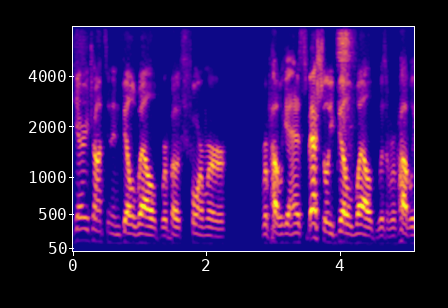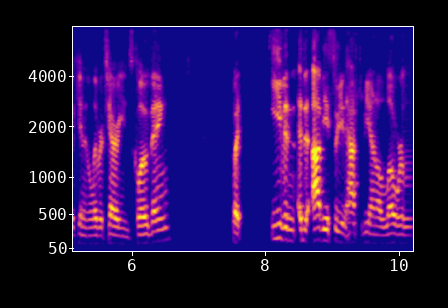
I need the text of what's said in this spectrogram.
Gary Johnson and Bill Weld were both former Republican, and especially Bill Weld was a Republican in libertarians' clothing. Even obviously, you'd have to be on a lower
